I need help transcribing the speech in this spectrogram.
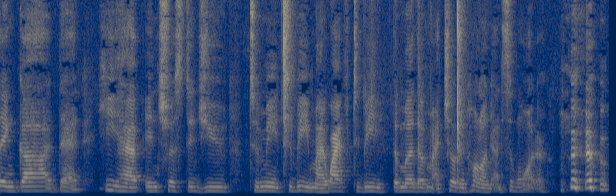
thank God that He have entrusted you to me to be my wife, to be the mother of my children. Hold on, y'all, some water.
